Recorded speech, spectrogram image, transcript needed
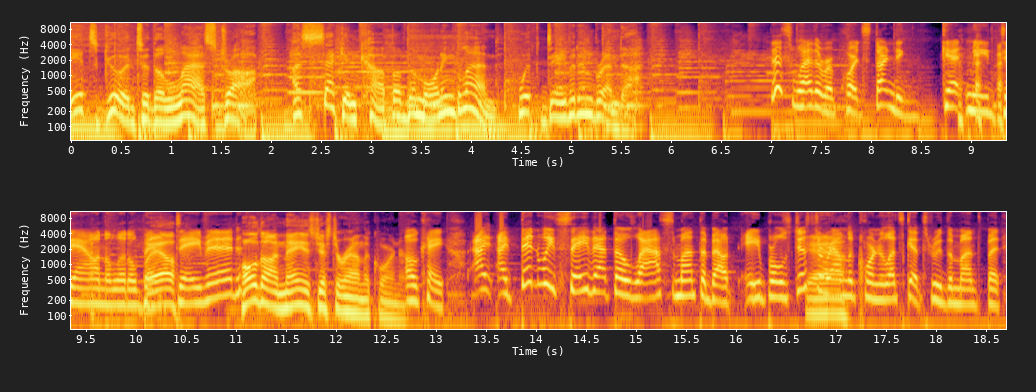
It's good to the last drop. A second cup of the morning blend with David and Brenda. This weather report's starting to get me down a little bit, Well, David. Hold on, May is just around the corner. Okay. I, I didn't we say that though last month about April's just Yeah. around the corner. Let's get through the month. But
